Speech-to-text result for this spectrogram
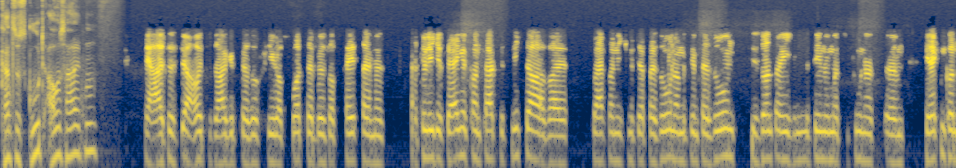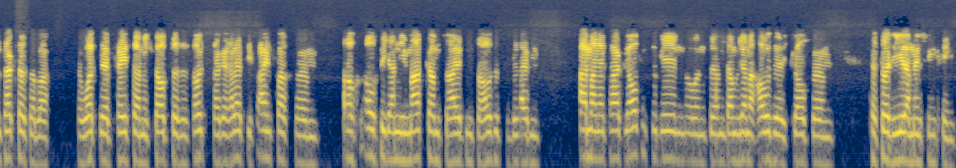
Kannst du es gut aushalten? Ja, es ist ja heutzutage gibt es ja so viel, ob es WhatsApp ist, ob es FaceTime ist. Natürlich ist der enge Kontakt jetzt nicht da, weil du einfach nicht mit der Person oder mit den Personen, die sonst eigentlich mit denen du immer zu tun hast, ähm, direkten Kontakt hast, aber WhatsApp, FaceTime, ich glaube, das ist heutzutage relativ einfach, ähm, auch, auch sich an die Maßgaben zu halten, zu Hause zu bleiben einmal einen Tag laufen zu gehen und ähm, dann wieder nach Hause. Ich glaube, ähm, das sollte jeder Mensch hinkriegen.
